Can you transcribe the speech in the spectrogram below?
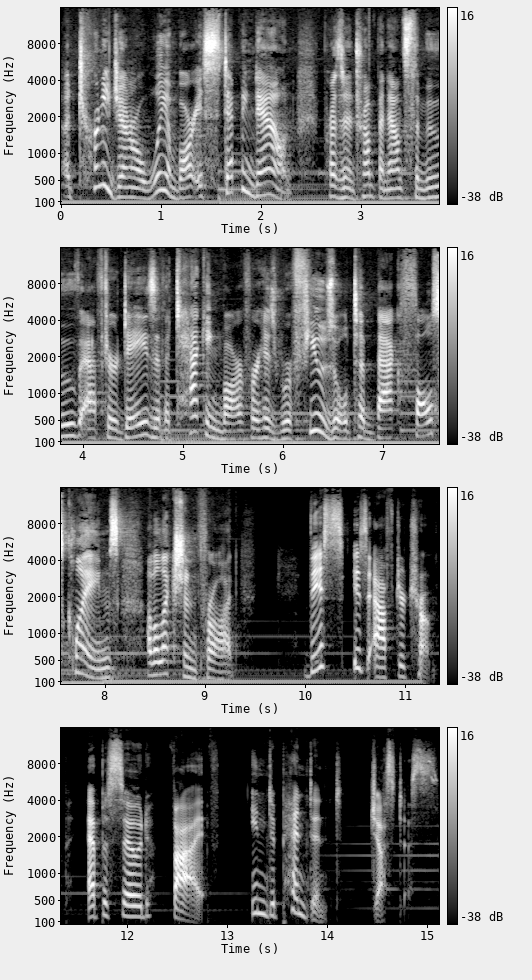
Attorney General William Barr is stepping down. President Trump announced the move after days of attacking Barr for his refusal to back false claims of election fraud. This is After Trump, Episode 5 Independent Justice.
